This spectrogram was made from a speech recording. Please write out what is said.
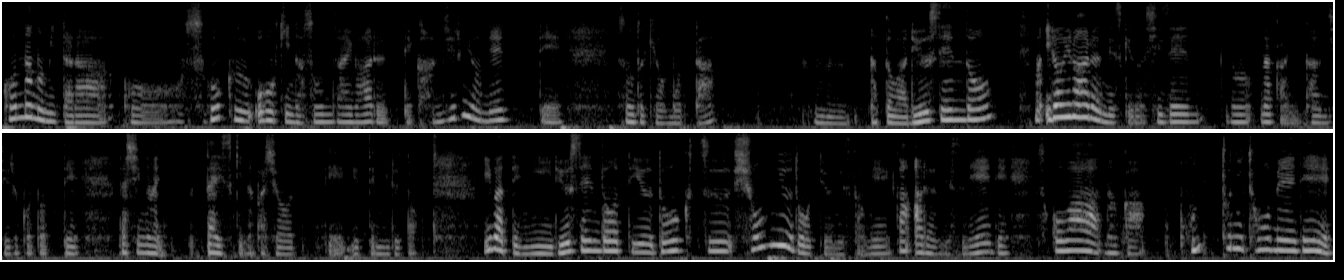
こんなの見たらこうすごく大きな存在があるって感じるよねってその時思った。うん、あとは龍泉洞まあいろいろあるんですけど自然。の中に感じることって私が大好きな場所で言ってみると岩手に龍泉洞っていう洞窟鍾乳洞っていうんですかねがあるんですね。でそこはなんか本当に透明で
